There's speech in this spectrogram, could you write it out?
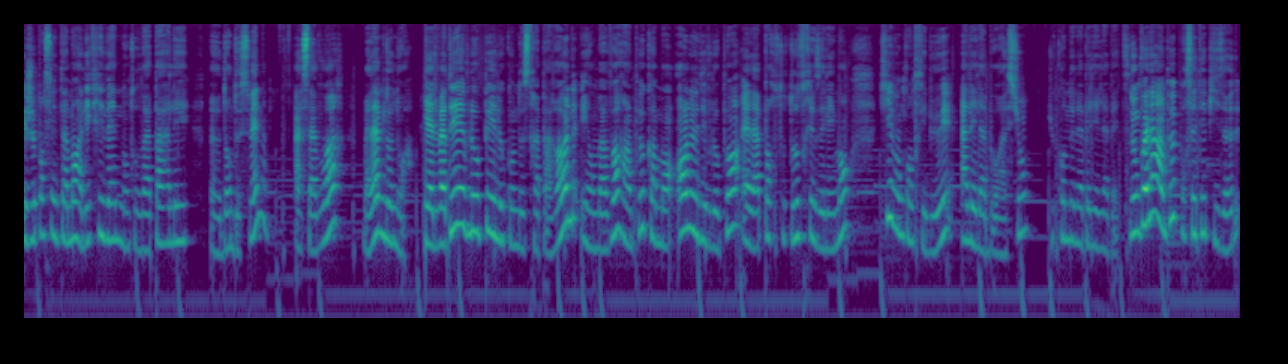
et je pense notamment à l'écrivaine dont on va parler euh, dans deux semaines, à savoir Madame Daunois. Et elle va développer le conte de Straparole et on va voir un peu comment en le développant elle apporte d'autres éléments qui vont contribuer à l'élaboration du conte de la Belle et la Bête. Donc voilà un peu pour cet épisode.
